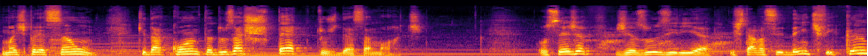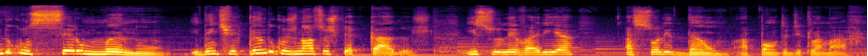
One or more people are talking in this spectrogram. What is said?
uma expressão que dá conta dos aspectos dessa morte. Ou seja, Jesus iria estava se identificando com o ser humano, identificando com os nossos pecados, isso levaria à solidão, a ponto de clamar:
